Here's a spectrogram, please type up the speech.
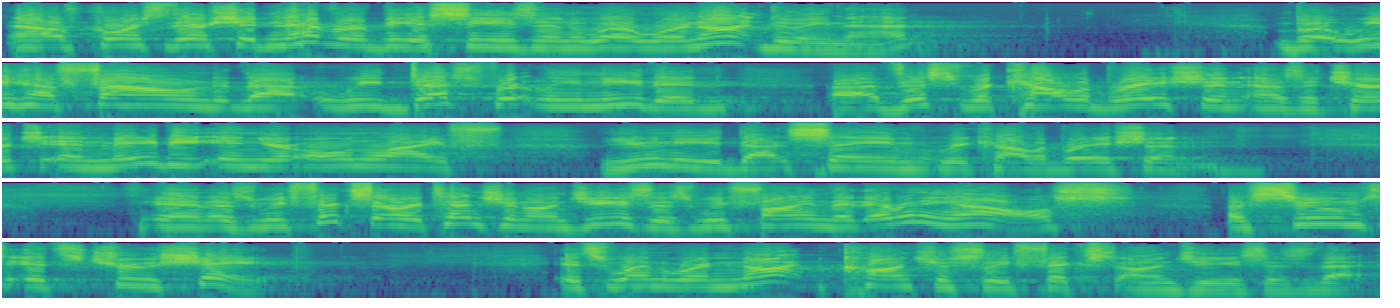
Now, of course, there should never be a season where we're not doing that. But we have found that we desperately needed uh, this recalibration as a church, and maybe in your own life, you need that same recalibration. And as we fix our attention on Jesus, we find that everything else assumes its true shape. It's when we're not consciously fixed on Jesus that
